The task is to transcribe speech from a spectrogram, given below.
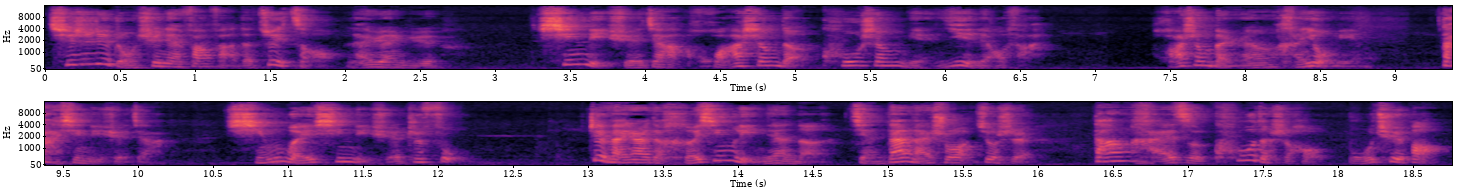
其实这种训练方法的最早来源于心理学家华生的哭声免疫疗法。华生本人很有名，大心理学家，行为心理学之父。这玩意儿的核心理念呢，简单来说就是：当孩子哭的时候，不去抱。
